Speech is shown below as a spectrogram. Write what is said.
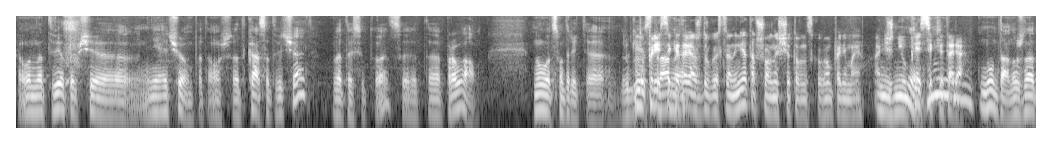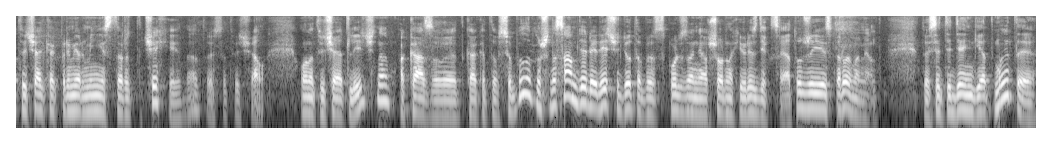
да. он ответ вообще ни о чем, потому что отказ отвечать в этой ситуации – это провал. Ну вот смотрите, другие ну, страны... пресс-секретаря, с другой стороны, нет офшорных счетов, насколько я понимаю. Они же не у Нет, пресс-секретаря. Ну, ну да, нужно отвечать как премьер-министр Чехии, да, то есть отвечал. Он отвечает лично, показывает, как это все было, потому что на самом деле речь идет об использовании офшорных юрисдикций. А тут же есть второй момент. То есть эти деньги отмыты,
